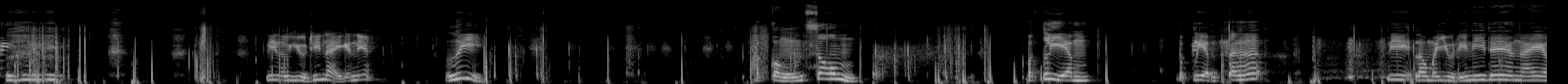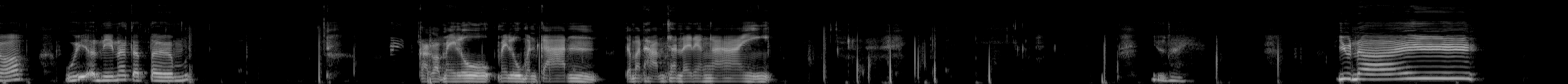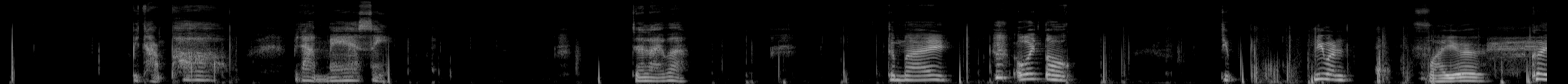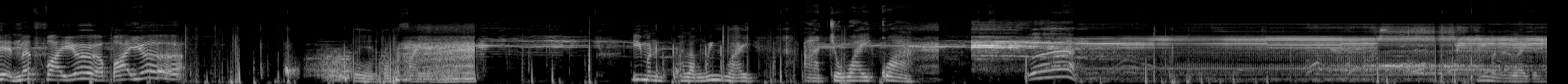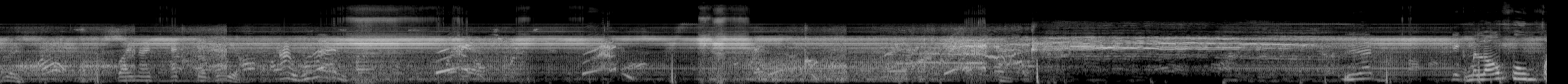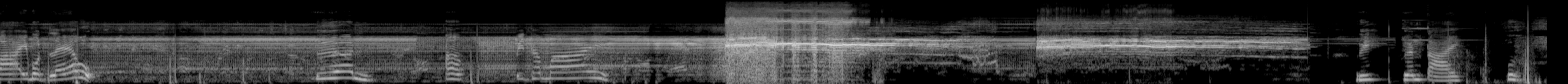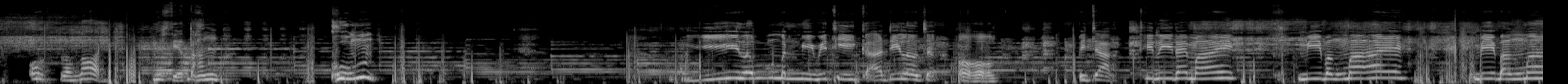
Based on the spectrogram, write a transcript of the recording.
เฮ้ยนี่เราอยู่ที่ไหนกันเนี่ยเฮ้ยปากกล่องน้ำส้มปากเหลี่ยมปากเหลี่ยมเตอะนี่เรามาอยู่ที่นี่ได้ยังไงเหรอ อุ๊ยอันนี้น่าจะเติมข้าก็ไม่รู้ ไม่รู้เหมือนกัน จะมาถามฉันได้ยังไง อยู่ไหน อยู่ไหน ไปถามพ่อ ไปถามแม่สิจะไรวะทำไม โอ้ยตก จิบ นี่มัน fire เคยเห็นไหม fire fire เคยเห็นปะไฟ นี่มันพลังวิ่งไว อาจจะไวกว่าเออนี่มันอะไรกันเพื่อน ไฟนายแอคเซอรี่เหรออ้าวเพื่อนเพื่อนเด็กมันร้องฟูมไฟายหมดแล้ว เพื่อนอ้าวปิดทำไมเฮ้ยเพื่อนตาย อ้โอ้เรารอด ไม่เสียตังค์คุ้มอีแล้วมันมีวิธีการที่เราจะออกไปจากที่นี่ได้ไหม มีบางไม้ มีบางไม้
